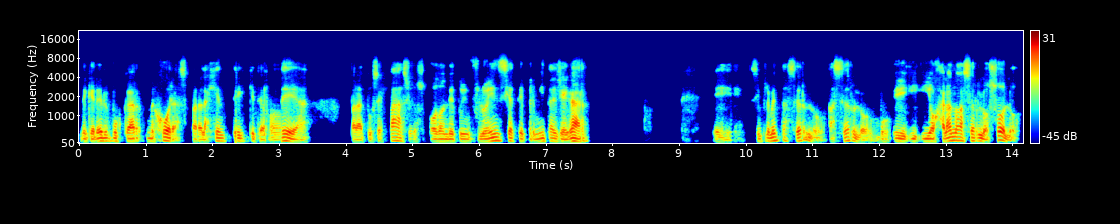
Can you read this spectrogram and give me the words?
de querer buscar mejoras para la gente que te rodea, para tus espacios o donde tu influencia te permita llegar, eh, simplemente hacerlo, hacerlo, y, ojalá no hacerlo solo.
